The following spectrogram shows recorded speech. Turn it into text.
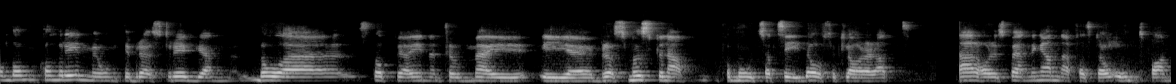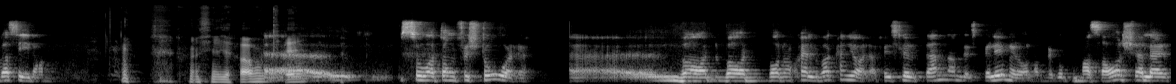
om de kommer in med ont i bröstryggen, då eh, stoppar jag in en tumme i, i eh, bröstmusklerna på motsatt sida och förklarar att här har du spänningarna fast du har ont på andra sidan. ja okej. Eh, så att de förstår eh, vad, vad, vad de själva kan göra. För i slutändan, det spelar ingen roll om du går på massage eller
